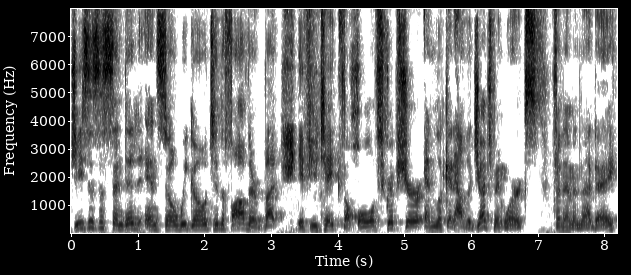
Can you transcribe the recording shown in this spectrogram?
Jesus ascended and so we go to the Father. But if you take the whole of Scripture and look at how the judgment works for them in that day,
